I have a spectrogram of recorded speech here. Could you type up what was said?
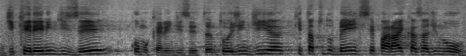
de quererem dizer, como querem dizer tanto hoje em dia, que está tudo bem separar e casar de novo.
